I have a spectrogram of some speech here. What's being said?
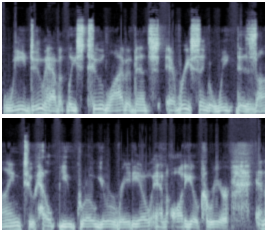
We do have at least two live events every single week designed to help you grow your radio and audio career. And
